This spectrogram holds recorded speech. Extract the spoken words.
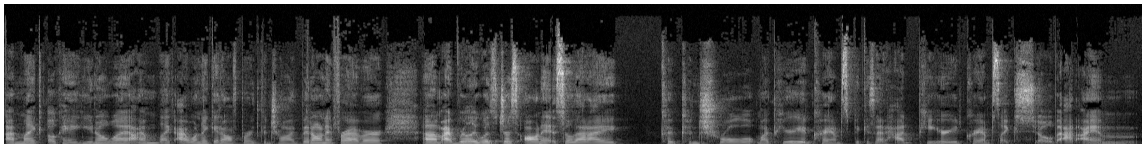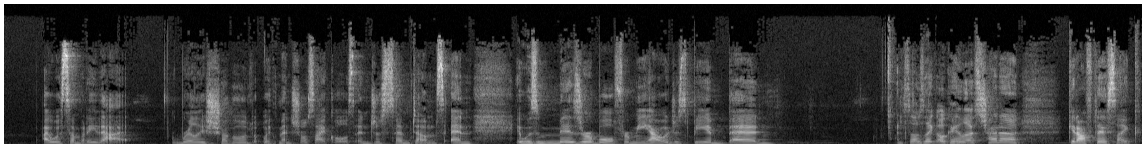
I'm like, okay, you know what? I'm like, I want to get off birth control. I've been on it forever. Um, I really was just on it so that I could control my period cramps because I'd had period cramps like so bad. I am, I was somebody that really struggled with menstrual cycles and just symptoms. And it was miserable for me. I would just be in bed. And so I was like, okay, let's try to get off this. Like,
